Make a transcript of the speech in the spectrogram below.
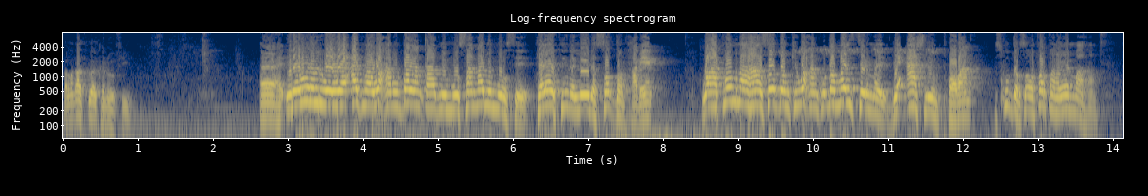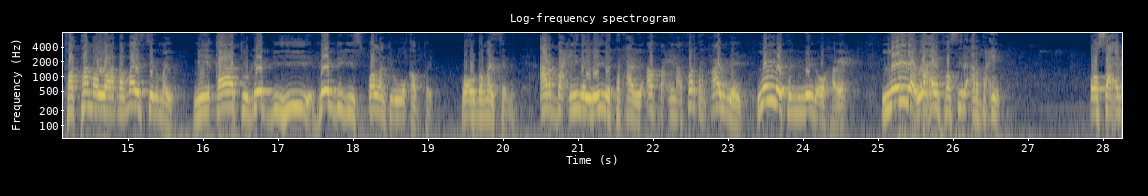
ballanqaadku waa kan oofiyey ila wuxuu yihi wawaacadnaa waxaanu ballan qaadnay muuse nabi muuse talaatiina leyla soddon habeen. Wa atmamnaahaa soddonkii waxaan ku dhammaystirnay bicashrin toban. Isku darso afartan habeen maahan. Fatama waa dhammaystirmay miiqaatu rabbihi rabbigiis ballankii uu qabtay. Waa uu dhammaystirnay arbaciina leylatan xaal arbaciina afartan xaalu yahay. Leylatan min leyla oo habeen. Leyla waxay fasiri arbaciin. Oo saaib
